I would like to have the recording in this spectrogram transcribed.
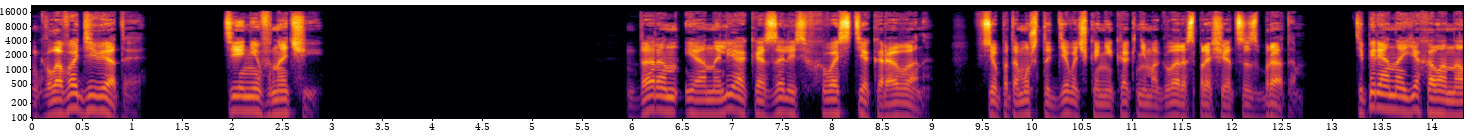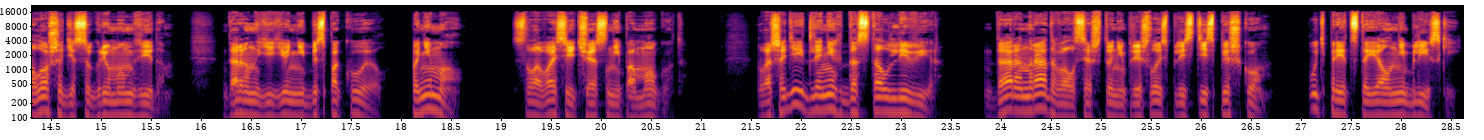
Глава 9. Тени в ночи. Даран и Аннели оказались в хвосте каравана. Все потому, что девочка никак не могла распрощаться с братом. Теперь она ехала на лошади с угрюмым видом. Даран ее не беспокоил, понимал. Слова сейчас не помогут. Лошадей для них достал Левир. Даран радовался, что не пришлось плестись пешком. Путь предстоял не близкий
